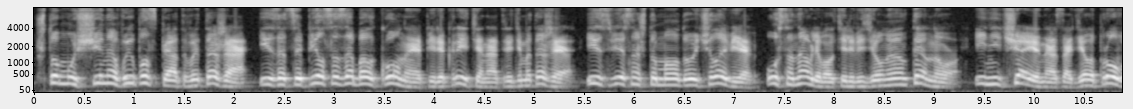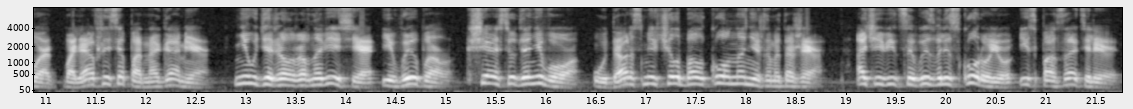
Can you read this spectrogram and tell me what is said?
что мужчина выпал с пятого этажа и зацепился за балконное перекрытие на третьем этаже. Известно, что молодой человек устанавливал телевизионную антенну и нечаянно задел провод, валявшийся под ногами. Не удержал равновесия и выпал. К счастью для него, удар смягчил балкон на нижнем этаже. Очевидцы вызвали скорую и спасатели.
